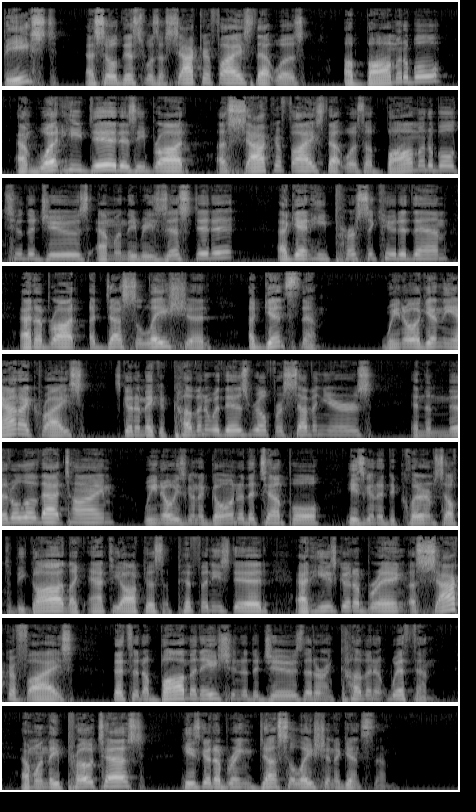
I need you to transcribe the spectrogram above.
beast. And so this was a sacrifice that was abominable. And what he did is he brought a sacrifice that was abominable to the Jews. And when they resisted it, again, he persecuted them and have brought a desolation against them. We know again the Antichrist is going to make a covenant with Israel for seven years. In the middle of that time, we know he's going to go into the temple. He's going to declare himself to be God, like Antiochus Epiphanes did, and he's going to bring a sacrifice that's an abomination to the Jews that are in covenant with him. And when they protest, he's going to bring desolation against them.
